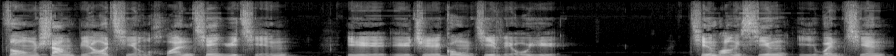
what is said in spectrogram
纵上表请还迁于秦，欲与之共击刘豫。秦王兴以问谦，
